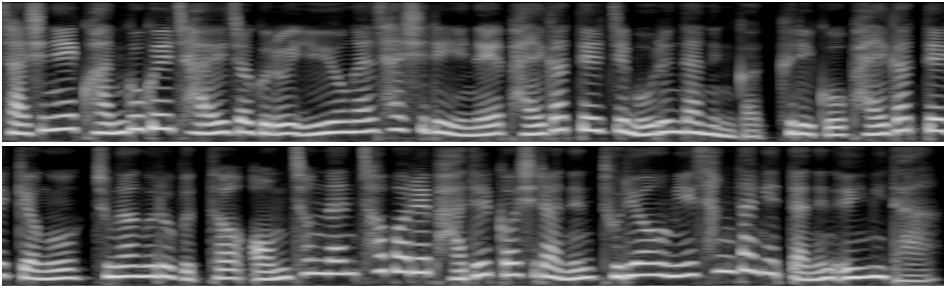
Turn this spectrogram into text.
자신이 관곡을 자의적으로 유용한 사실이 인해 발각될지 모른다는 것 그리고 발각될 경우 중앙으로부터 엄청난 처벌을 받을 것이라는 두려움이 상당했다는 의미다.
